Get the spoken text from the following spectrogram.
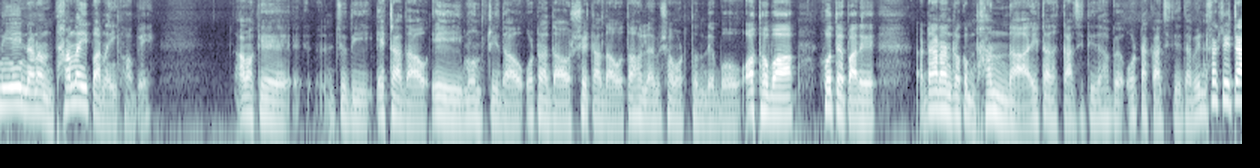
নিয়েই নানান ধানাই পানাই হবে। আমাকে যদি এটা দাও, এই মন্ত্রী দাও, ওটা দাও, সেটা দাও, তাহলে আমি সমর্থন দেব। অথবা হতে পারে নানান রকম ধান্দা, এটা কাজে দিতে হবে, ওটা কাজে দিতে হবে। ইনফ্যাক্ট এটা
